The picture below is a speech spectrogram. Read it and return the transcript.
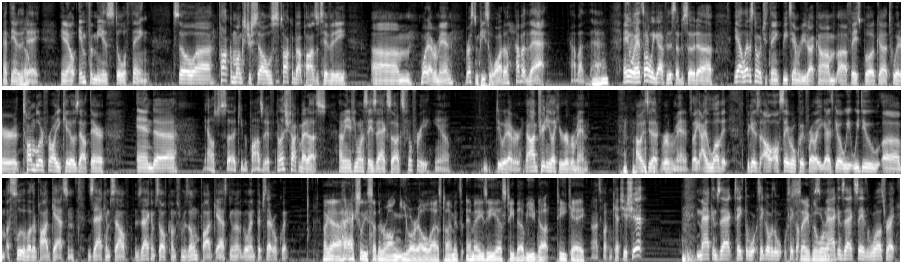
At the end of the day, you know, infamy is still a thing. So uh, talk amongst yourselves. Talk about positivity. Um, whatever, man. Rest in peace, Iwata. How about that? How about that? Anyway, that's all we got for this episode. Uh, yeah, let us know what you think. BTMReview.com, uh, Facebook, uh, Twitter, Tumblr for all you kiddos out there. And uh, yeah, let's just uh, keep it positive. Unless you're talking about us. I mean, if you want to say Zach sucks, feel free. You know, do whatever. No, I'm treating you like you're Riverman. I always do that for Riverman. It's like I love it because I'll, I'll say real quick before I let you guys go. We we do um, a slew of other podcasts, and Zach himself Zach himself comes from his own podcast. You want to go ahead and pitch that real quick? Oh yeah, I actually said the wrong URL last time. It's mazstw.tk. Oh, that's fucking catchy as shit. Mac and Zach take the take over the take Save the world. Mac and Zach save the world. That's right.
